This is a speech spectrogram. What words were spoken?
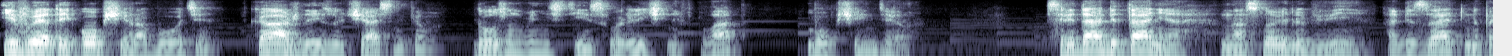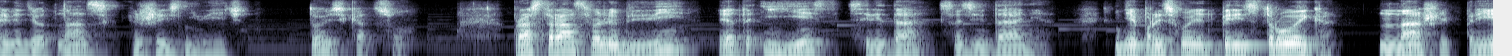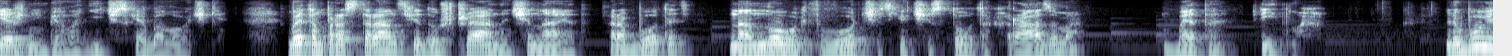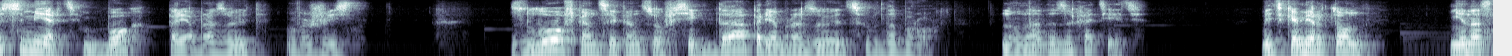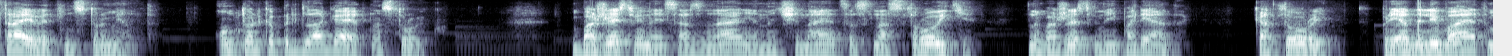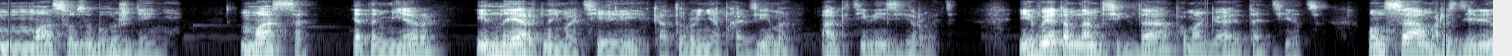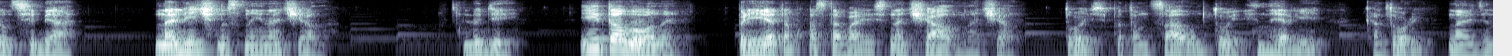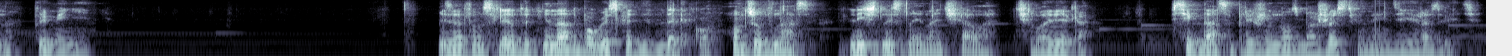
И в этой общей работе каждый из участников должен внести свой личный вклад в общее дело. Среда обитания на основе любви обязательно приведет нас к жизни вечной, то есть к Отцу. Пространство любви – это и есть среда созидания, где происходит перестройка нашей прежней биологической оболочки. В этом пространстве душа начинает работать на новых творческих частотах разума, бета-ритмах. Любую смерть Бог преобразует в жизнь. Зло, в конце концов, всегда преобразуется в добро. Но надо захотеть. Ведь камертон не настраивает инструмент. Он только предлагает настройку. Божественное сознание начинается с настройки на божественный порядок, который преодолевает массу заблуждений. Масса – это мера инертной материи, которую необходимо активизировать. И в этом нам всегда помогает Отец. Он сам разделил себя на личностные начала людей и эталоны, при этом оставаясь началом начала, то есть потенциалом той энергии, которой найдено применение. Из этого следует, не надо Бога искать далеко, Он же в нас. Личностное начало человека всегда сопряжено с божественной идеей развития.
